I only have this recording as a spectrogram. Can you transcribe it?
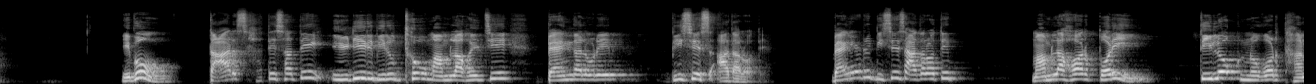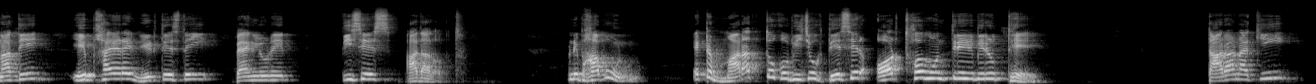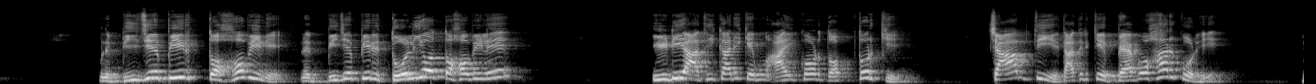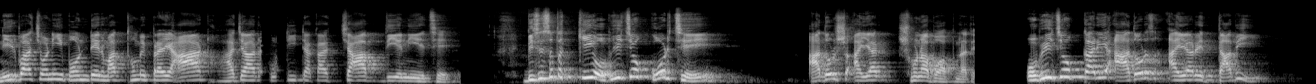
এবং তার সাথে সাথে ইডির বিরুদ্ধেও মামলা হয়েছে ব্যাঙ্গালোরের বিশেষ আদালতে। ব্যাঙ্গালোরের বিশেষ আদালতে মামলা হওয়ার পরেই তিলকনগর থানাতে এফআইআরের নির্দেশ দেয় ব্যাঙ্গালোরের বিশেষ আদালত। মানে ভাবুন, একটা মারাত্মক অভিযোগ দেশের অর্থমন্ত্রীর বিরুদ্ধে। তারা নাকি মানে বিজেপির তহবিলে মানে বিজেপির দলীয় তহবিলে ইডি আধিকারিক এবং আয়কর দপ্তরকে চাপ দিয়ে তাদেরকে ব্যবহার করে নির্বাচনী বন্ডের মাধ্যমে প্রায় আট হাজার কোটি টাকা চাপ দিয়ে নিয়েছে। বিশেষত কি অভিযোগ করছে? আদর্শ আয়ার শোনাবো আপনাদের। অভিযোগকারী আদর্শ আয়ারের দাবি,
